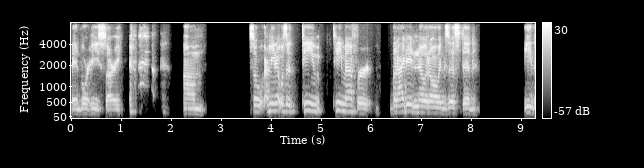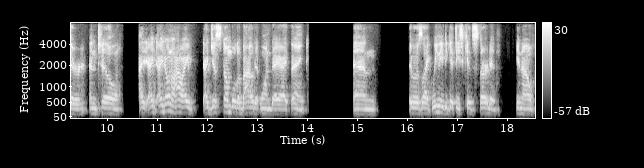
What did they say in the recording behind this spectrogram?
Van Voorhees, sorry. um, so I mean, it was a team team effort. but I didn't know it all existed either until I, I, I don't know how I, I just stumbled about it one day, I think. And it was like, we need to get these kids started, you know,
